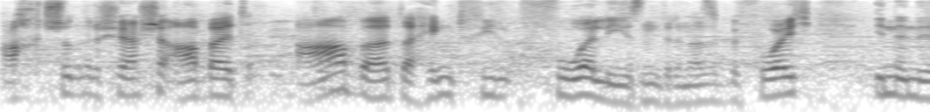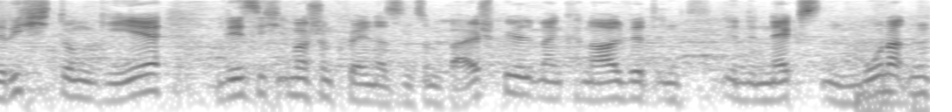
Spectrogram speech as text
acht Stunden Recherchearbeit, aber da hängt viel Vorlesen drin. Also bevor ich in eine Richtung gehe, lese ich immer schon Quellen. Also zum Beispiel, mein Kanal wird in, in den nächsten Monaten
